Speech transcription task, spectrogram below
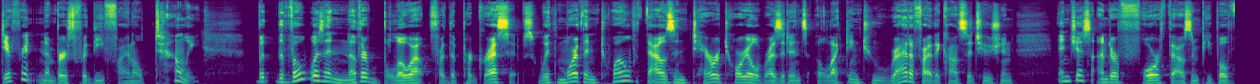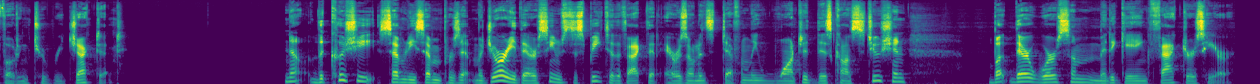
different numbers for the final tally. But the vote was another blowout for the progressives, with more than 12,000 territorial residents electing to ratify the Constitution and just under 4,000 people voting to reject it. Now, the cushy 77% majority there seems to speak to the fact that Arizonans definitely wanted this Constitution, but there were some mitigating factors here.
